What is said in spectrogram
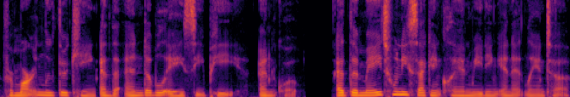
for Martin Luther King and the NAACP, end quote. At the May 22nd Klan meeting in Atlanta,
